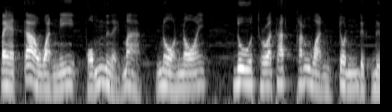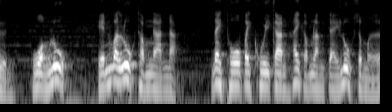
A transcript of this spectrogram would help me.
8-9 วันนี้ผมเหนื่อยมาก นอนน้อย ดูโทรทัศน์ทั้งวันจนดึกดื่น ห่วงลูก เห็นว่าลูกทำงานหนัก ได้โทรไปคุยกันให้กำลังใจลูกเสมอ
